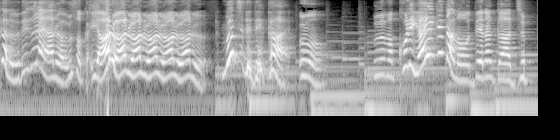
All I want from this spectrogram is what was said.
カの腕ぐらいあるわ、嘘か。いや、あるあるあるあるあるある。マジででかい。うん。うん、まあ、これ焼いてたの？で、なんか、10分ぐ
